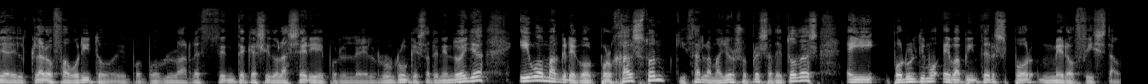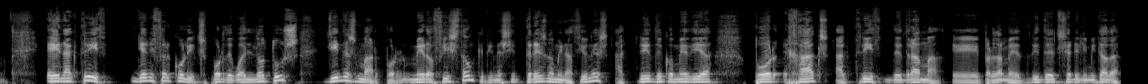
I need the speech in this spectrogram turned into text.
el claro favorito eh, por, por, la reciente que ha sido la serie y por el, run run que está teniendo ella, Iwan McGregor por Halston, quizás la mayor sorpresa de todas, y por último Eva Pinters por Mero Fistown. En actriz, Jennifer Coolidge por The Wild Lotus, Jean Smart por Mero Fistown, que tiene así tres nominaciones, actriz de comedia por Hacks, actriz de drama, eh, perdón, actriz de serie limitada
